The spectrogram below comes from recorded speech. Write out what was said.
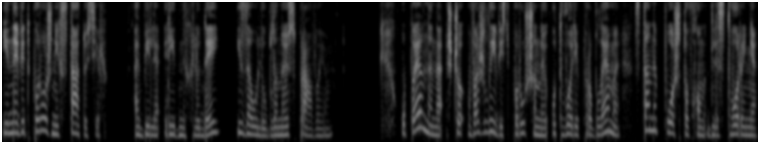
і не від порожніх статусів, а біля рідних людей і за улюбленою справою. Упевнена, що важливість порушеної у творі проблеми стане поштовхом для створення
